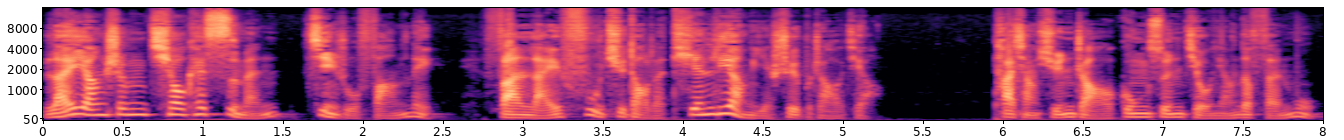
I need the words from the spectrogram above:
莱阳生敲开寺门，进入房内，翻来覆去，到了天亮也睡不着觉。他想寻找公孙九娘的坟墓，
